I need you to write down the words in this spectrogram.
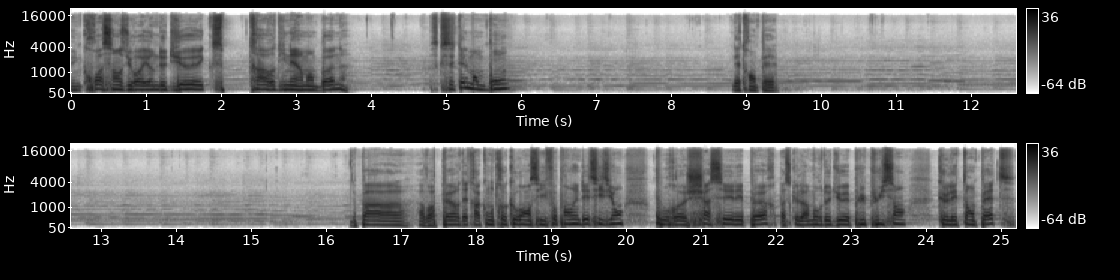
une croissance du royaume de Dieu extraordinairement bonne, parce que c'est tellement bon d'être en paix. Ne pas avoir peur d'être à contre-courant. S'il faut prendre une décision pour euh, chasser les peurs, parce que l'amour de Dieu est plus puissant que les tempêtes,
